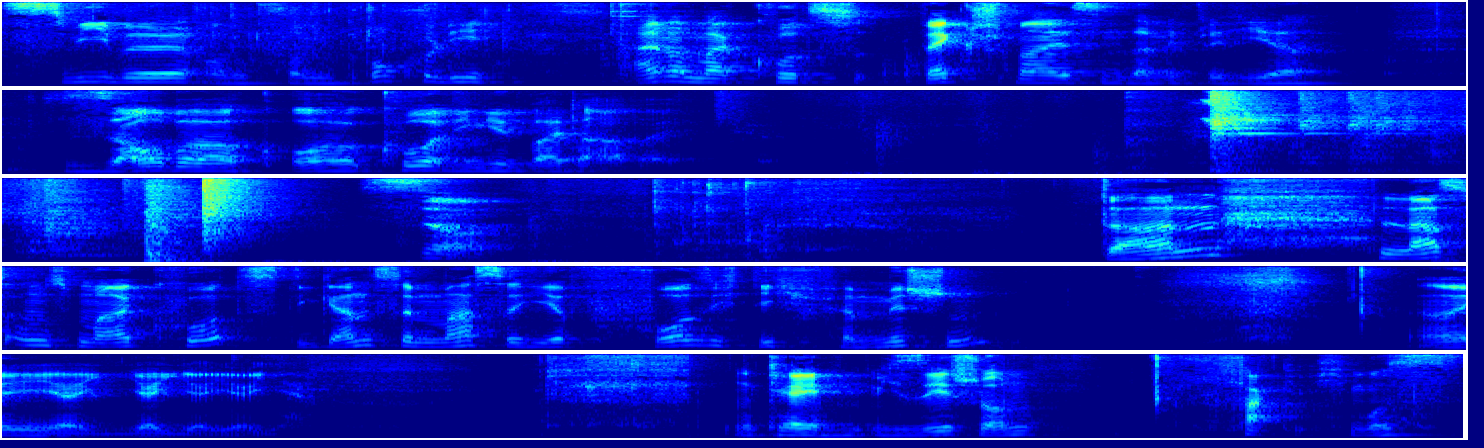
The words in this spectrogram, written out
Zwiebel und von Brokkoli. Einfach mal kurz wegschmeißen, damit wir hier sauber ko koordiniert weiterarbeiten können. So. Dann lass uns mal kurz die ganze Masse hier vorsichtig vermischen. Eieieiei. Okay, ich sehe schon. Fuck, ich muss.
